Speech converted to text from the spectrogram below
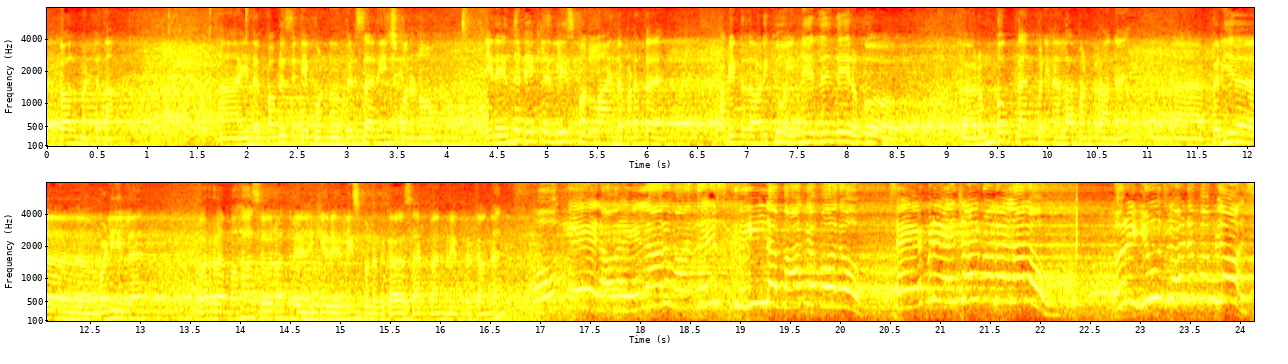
இன்வால்மெண்ட் தான். இதை பப்ளிசிட்டி பண்ணணும் பெருசாக ரீச் பண்ணணும். இதை எந்த டேட்டில் ரிலீஸ் பண்ணலாம் இந்த படத்தை அப்படின்றத வரைக்கும் இன்னிலேருந்தே ரொம்ப ரொம்ப பிளான் பண்ணி நல்லா பண்ணுறாங்க பெரிய வழியில் வர்ற மகா சிவராத்திரி அன்னைக்கு ரிலீஸ் பண்ணுறதுக்காக சார் பிளான் பண்ணிட்டு இருக்காங்க ஓகே நம்ம எல்லாரும் வந்து ஸ்கிரீன்ல பார்க்க போறோம் சரி எப்படி என்ஜாய் பண்ணோம் எல்லாரும் ஒரு huge round of applause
